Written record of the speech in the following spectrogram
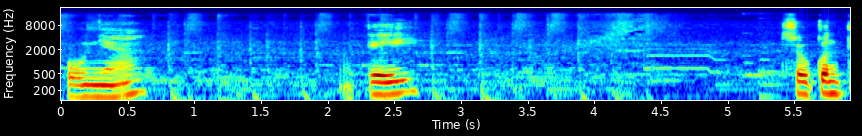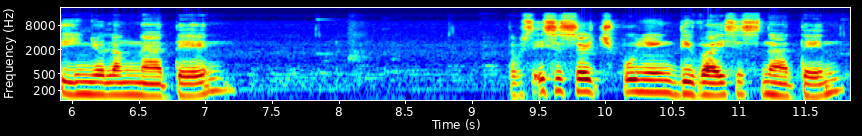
po niya. Okay. So, continue lang natin. Tapos, isa-search po niya yung devices natin.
